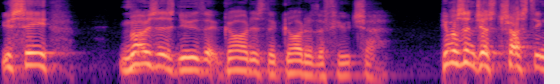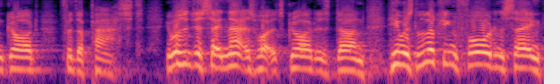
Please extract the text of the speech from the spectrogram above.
You see, Moses knew that God is the God of the future. He wasn't just trusting God for the past. He wasn't just saying that is what God has done. He was looking forward and saying,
